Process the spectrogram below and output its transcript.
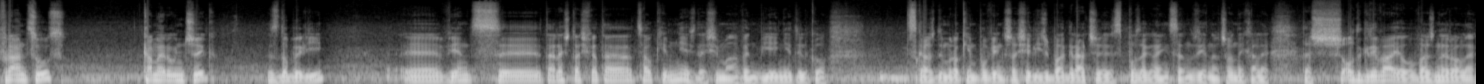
Francuz, Kameruńczyk zdobyli. E, Więc e, ta reszta świata całkiem nieźle się ma w NBA, nie tylko z każdym rokiem powiększa się liczba graczy spoza granic Stanów Zjednoczonych, ale też odgrywają ważne role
